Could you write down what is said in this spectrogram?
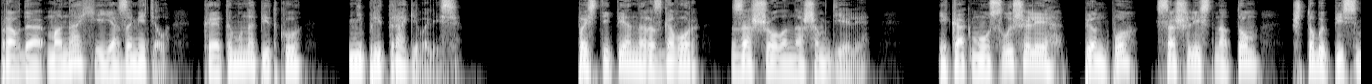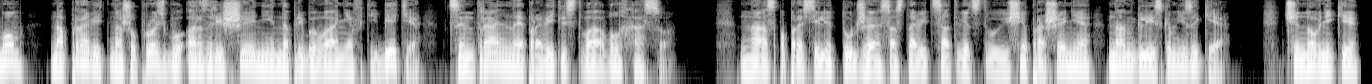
Правда, монахи, я заметил, к этому напитку не притрагивались. Постепенно разговор зашел о нашем деле. И, как мы услышали, Пенпо сошлись на том, чтобы письмом направить нашу просьбу о разрешении на пребывание в Тибете в центральное правительство в Лхасу. Нас попросили тут же составить соответствующее прошение на английском языке. Чиновники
